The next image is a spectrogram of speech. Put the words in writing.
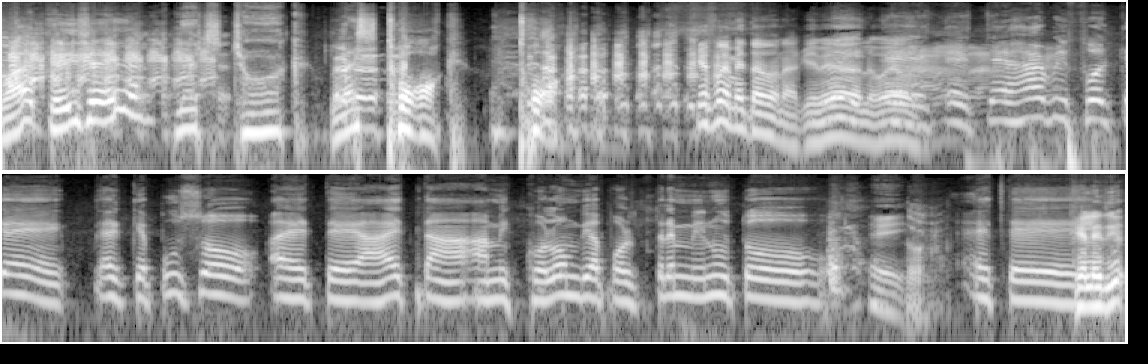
What? ¿Qué dice ella? Let's talk. Let's talk. Talk. ¿Qué fue Metadona? Que vea, lo veo. Eh, este Harvey fue el que el que puso a este a esta a Miss Colombia por tres minutos. Este. Que le dio.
